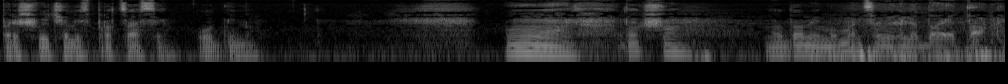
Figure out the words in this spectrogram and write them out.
Перешвидшились процеси обміну. От, так що на даний момент це виглядає так.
